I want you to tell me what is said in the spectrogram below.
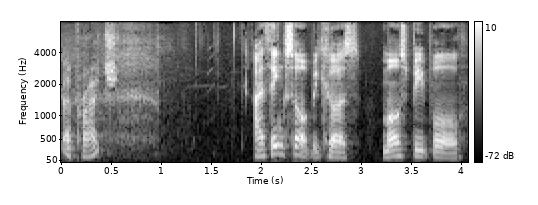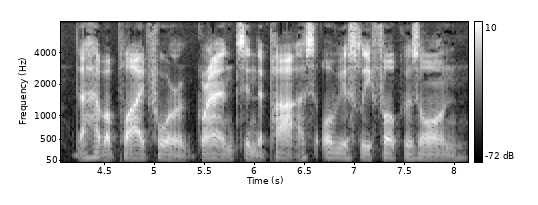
approach? I think so because most people that have applied for grants in the past obviously focus on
